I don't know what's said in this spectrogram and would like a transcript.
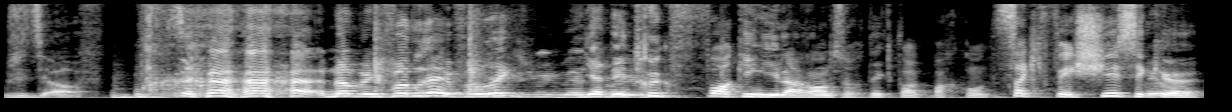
J'ai dit, off. non, mais il faudrait, il faudrait que je m'y mette. Il y a des trucs fucking hilarants sur TikTok par contre. Ça qui fait chier, c'est que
